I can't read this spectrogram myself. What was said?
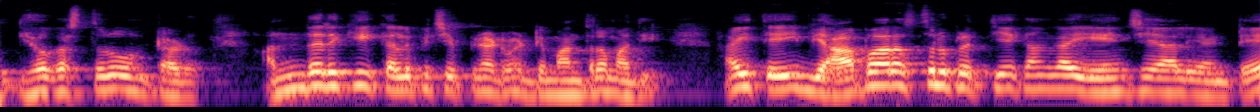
ఉద్యోగస్తుడు ఉంటాడు. అందరికీ కలిపి చెప్పినటువంటి మంత్రం అది. అయితే ఈ వ్యాపారస్తులు ప్రత్యేకంగా ఏం చేయాలి అంటే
